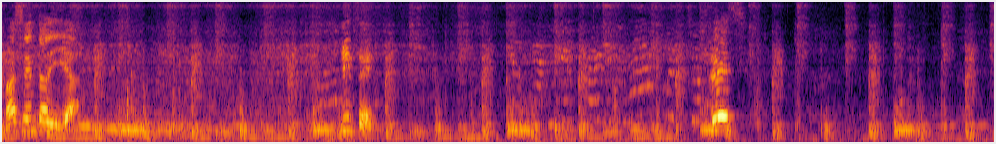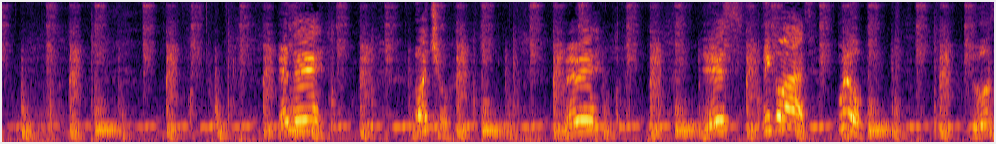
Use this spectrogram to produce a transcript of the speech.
más sentadilla. 15. 3. 7. 8. 9. 10. 5 más. 1. dos,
